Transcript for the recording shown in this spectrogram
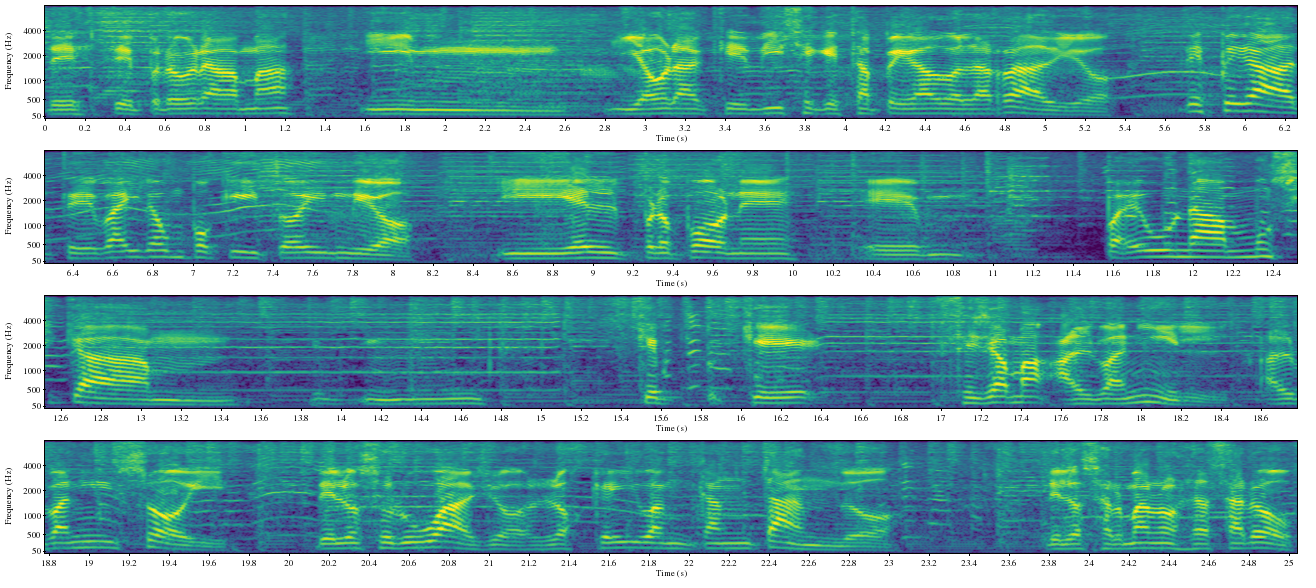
de este programa, y, mm, y ahora que dice que está pegado a la radio, despegate, baila un poquito, indio. Y él propone eh, una música mm, mm, que, que se llama Albañil, Albañil Soy, de los uruguayos, los que iban cantando, de los hermanos Lazarov,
